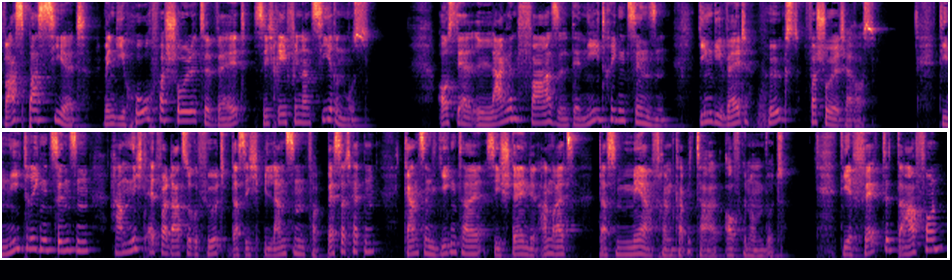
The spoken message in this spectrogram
Was passiert, wenn die hochverschuldete Welt sich refinanzieren muss? Aus der langen Phase der niedrigen Zinsen ging die Welt höchst verschuldet heraus. Die niedrigen Zinsen haben nicht etwa dazu geführt, dass sich Bilanzen verbessert hätten, ganz im Gegenteil, sie stellen den Anreiz, dass mehr Fremdkapital aufgenommen wird. Die Effekte davon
